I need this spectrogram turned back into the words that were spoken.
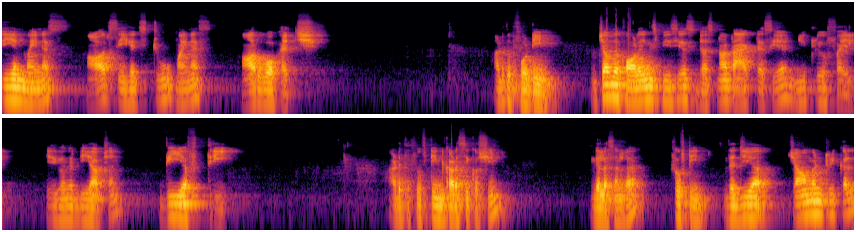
சிஎன் மைனஸ் ஆர் சிஹெச் டூ மைனஸ் ஆர்ஓஹெச் அடுத்து ஃபோர்டீன் விச் ஆஃப் த ஃபாலோயிங் ஸ்பீசியஸ் டஸ் நாட் ஆக்ட் அஸ் ஏ நியூக்ளியோஃபைல் இதுக்கு வந்து டி ஆப்ஷன் பிஎஃப் த்ரீ அடுத்து ஃபிஃப்டீன் கடைசி கொஷின் இந்த லெசனில் fifteen the geometrical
